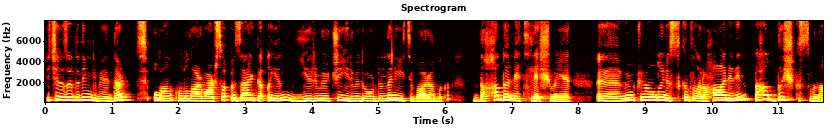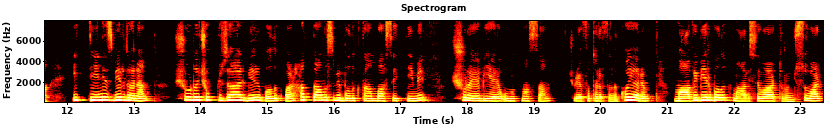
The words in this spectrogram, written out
İçinizde dediğim gibi dert olan konular varsa özellikle ayın 23'ü 24'ünden itibaren bakın daha da netleşmeye, e, mümkün olduğunca sıkıntılara hanenin daha dış kısmına ittiğiniz bir dönem. Şurada çok güzel bir balık var. Hatta nasıl bir balıktan bahsettiğimi şuraya bir yere unutmazsam şuraya fotoğrafını koyarım. Mavi bir balık, mavisi var, turuncusu var.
